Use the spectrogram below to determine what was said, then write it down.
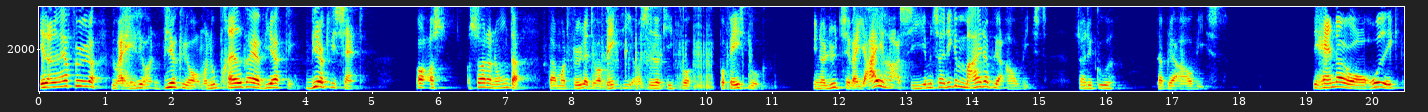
Eller når jeg føler, nu er Helligånden virkelig over mig, nu prædiker jeg virkelig, virkelig sandt. Og, og, og så er der nogen, der, der måtte føle, at det var vigtigt at sidde og kigge på, på Facebook, end at lytte til, hvad jeg har at sige, jamen så er det ikke mig, der bliver afvist. Så er det Gud, der bliver afvist. Det handler jo overhovedet ikke,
